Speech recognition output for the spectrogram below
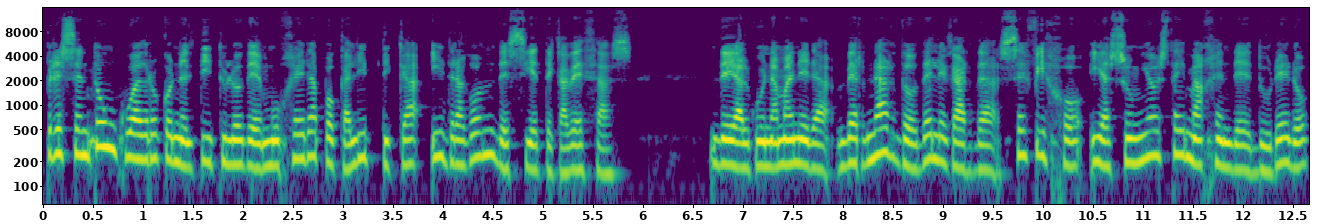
presentó un cuadro con el título de Mujer apocalíptica y dragón de siete cabezas. De alguna manera, Bernardo de Legarda se fijó y asumió esta imagen de Durero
